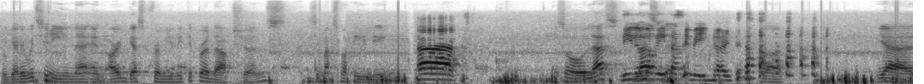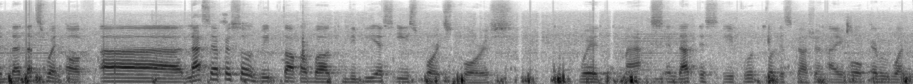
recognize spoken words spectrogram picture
together with Serena, and our guest from Unity Productions, si Max Makiling. Ah, So last, Hindi na last makita si Maynard. uh, yeah, that, that's went off. Uh, last episode, we talked about the BSE sports course with Max, and that is a fruitful discussion. I hope everyone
